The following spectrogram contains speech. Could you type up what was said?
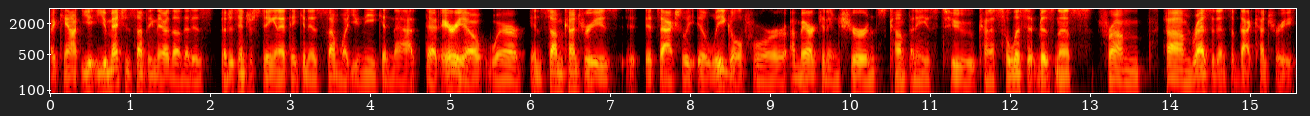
account. You, you mentioned something there though that is that is interesting and I think it is somewhat unique in that that area where in some countries it's actually illegal for American insurance companies to kind of solicit business from um, residents of that country.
